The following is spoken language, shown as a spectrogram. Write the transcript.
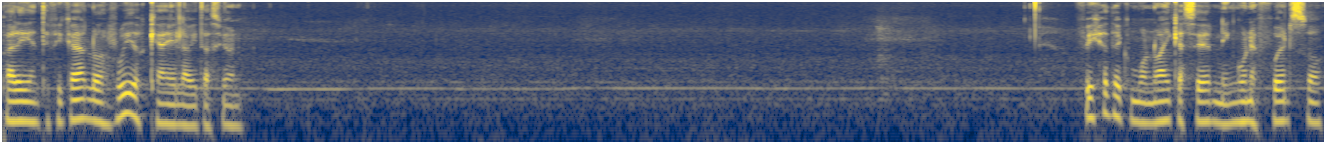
para identificar los ruidos que hay en la habitación. Fíjate como no hay que hacer ningún esfuerzo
